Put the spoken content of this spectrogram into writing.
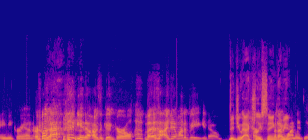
Amy Grant or yeah. you know, I was a good girl, but I didn't want to be, you know. Did you actually sing? I, I mean, wanted to.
